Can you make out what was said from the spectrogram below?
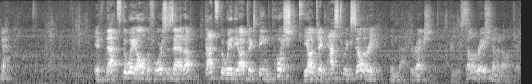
Yeah. If that's the way all the forces add up, that's the way the object's being pushed. The object has to accelerate in that direction. The acceleration of an object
